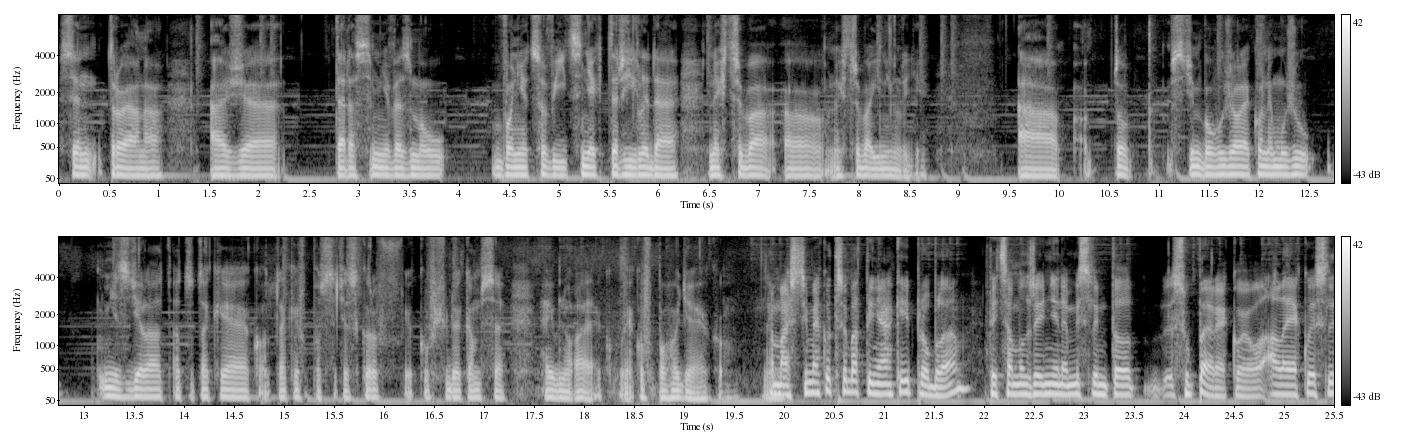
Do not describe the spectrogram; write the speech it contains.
syn Trojana a že teda si mě vezmou o něco víc někteří lidé, než třeba, uh, než třeba jiní lidi. A to s tím bohužel jako nemůžu nic dělat a to tak je, jako, tak je v podstatě skoro v, jako všude, kam se hejbnu a jako, jako v pohodě. Jako. A máš s tím jako třeba ty nějaký problém? Teď samozřejmě nemyslím to super, jako jo, ale jako jestli,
